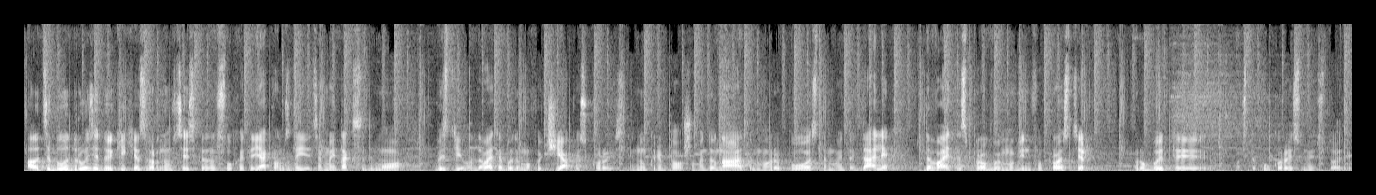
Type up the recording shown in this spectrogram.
Але це були друзі, до яких я звернувся і сказав: слухайте, як вам здається, ми і так сидимо без діла. Давайте будемо хоч якось корисні. Ну, крім того, що ми донатимо, репостимо і так далі. Давайте спробуємо в інфопростір робити ось таку корисну історію.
